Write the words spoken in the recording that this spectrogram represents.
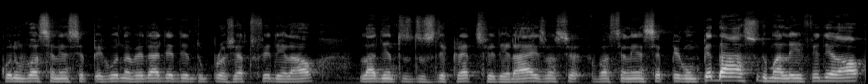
quando Vossa Excelência pegou, na verdade é dentro de um projeto federal, lá dentro dos decretos federais, Vossa, Excelência pegou um pedaço de uma lei federal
